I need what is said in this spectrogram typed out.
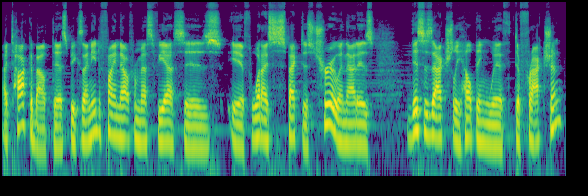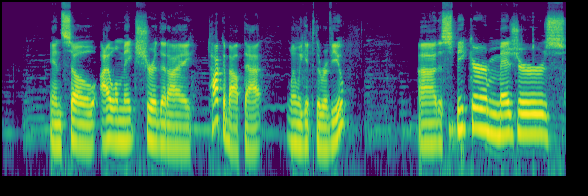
I talk about this because I need to find out from SVS is if what I suspect is true, and that is this is actually helping with diffraction. And so I will make sure that I talk about that when we get to the review. Uh, the speaker measures,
